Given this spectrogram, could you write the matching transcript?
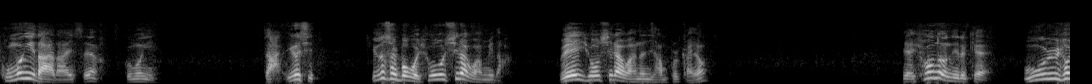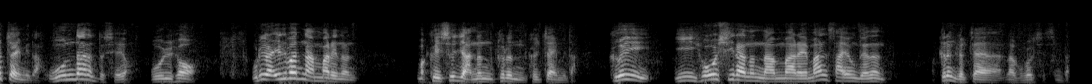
구멍이 다 나 있어요. 구멍이. 자, 이것이 이것을 보고 효시라고 합니다. 왜 효시라고 하는지 한번 볼까요? 예, 효는 이렇게 울효자입니다. 운다는 뜻이에요. 울효. 우리가 일반 낱말에는 막 거의 쓰지 않는 그런 글자입니다. 거의 이 효시라는 낱말에만 사용되는 그런 글자라고 볼 수 있습니다.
